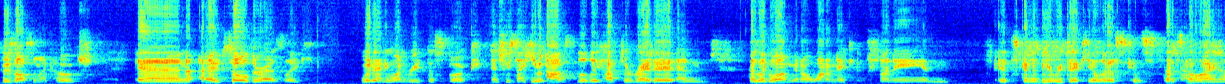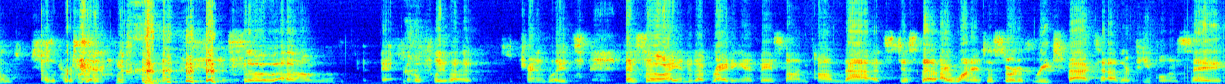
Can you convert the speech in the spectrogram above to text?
who's also my coach. And I told her, I was like, would anyone read this book? And she's like, you absolutely have to write it. And I was like, well, I'm going to want to make it funny and it's going to be ridiculous because that's how I am as a person. so um, hopefully that translates. And so I ended up writing it based on, on that, just that I wanted to sort of reach back to other people and say,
